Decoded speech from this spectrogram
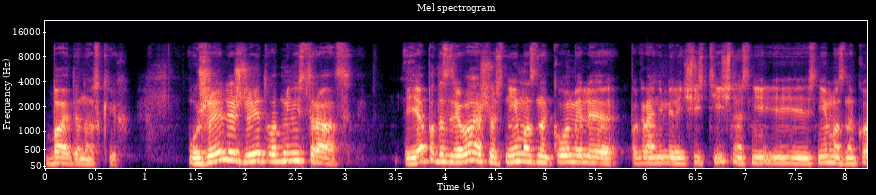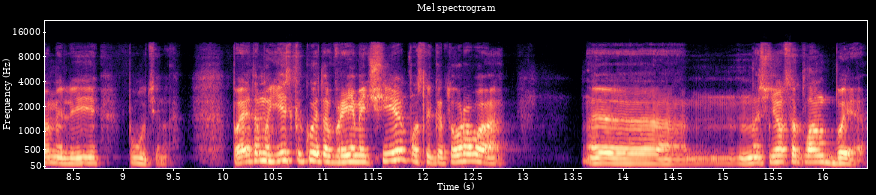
байденовских, уже лежит в администрации. И я подозреваю, что с ним ознакомили, по крайней мере, частично с ним, с ним ознакомили и Путина. Поэтому есть какое-то время Че, после которого э, начнется план Б.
